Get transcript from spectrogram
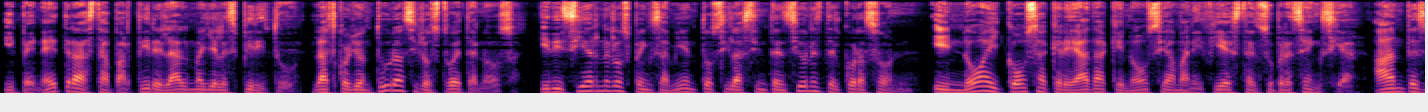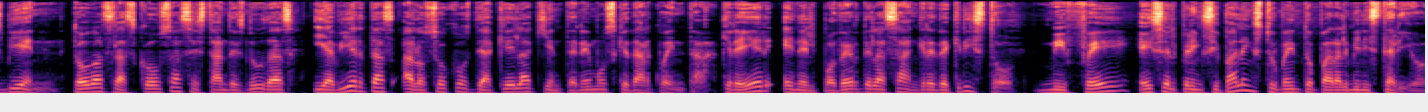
y penetra hasta partir el alma y el espíritu, las coyunturas y los tuétanos, y discierne los pensamientos y las intenciones del corazón. Y no hay cosa creada que no sea manifiesta en su presencia. Antes bien, todas las cosas están desnudas y abiertas a los ojos de aquel a quien tenemos que dar cuenta. Creer en el poder de la sangre de Cristo. Mi fe es el principal instrumento para el ministerio.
